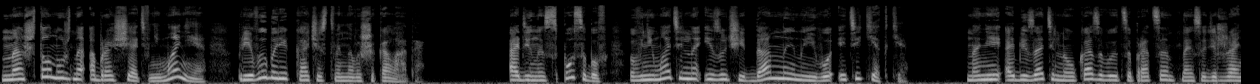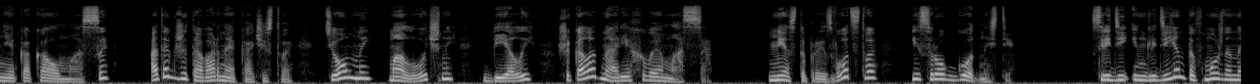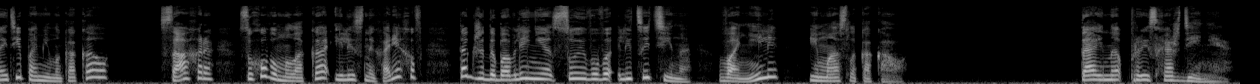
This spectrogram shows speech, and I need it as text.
на что нужно обращать внимание при выборе качественного шоколада? Один из способов — внимательно изучить данные на его этикетке. На ней обязательно указываются процентное содержание какао-массы, а также товарное качество — темный, молочный, белый, шоколадно-ореховая масса, место производства и срок годности. Среди ингредиентов можно найти помимо какао сахара, сухого молока и лесных орехов, также добавление соевого лецитина, ванили и масла какао. Тайна происхождения.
